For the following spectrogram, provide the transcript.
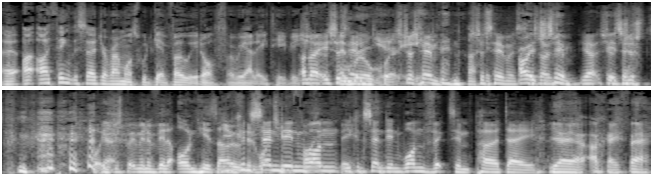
Uh, I, I think that Sergio Ramos would get voted off a reality TV show. I know it's just him. immediately. It's just him. It's just him. Oh, it's just him. Yeah, it's it's just. him. just What, you just put him in a villa on his own. you can and watch send him in fight one. You can send in one victim per day. yeah, yeah. Okay, fair.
